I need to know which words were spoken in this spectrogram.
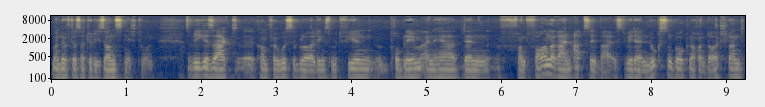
Man dürfte es natürlich sonst nicht tun. Also wie gesagt, äh, kommt für Whistleblower allerdings mit vielen Problemen einher, denn von vornherein absehbar ist weder in Luxemburg noch in Deutschland,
